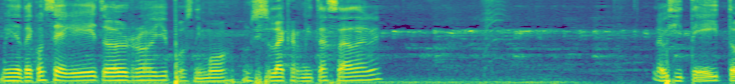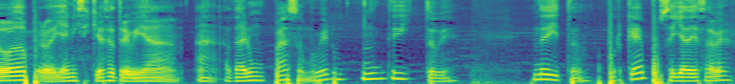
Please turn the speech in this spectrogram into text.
me intenté conseguir todo el rollo, pues ni modo. Nos hizo la carnita asada, güey. La visité y todo, pero ella ni siquiera se atrevía a, dar un paso, a mover un, dedito, güey. Un dedito. ¿Por qué? Pues ella debe saber.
